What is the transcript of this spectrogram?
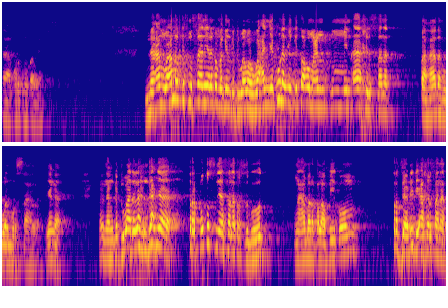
Nah, urut-urutannya. Naam wa amal qismu tsani ada pembagian kedua wa huwa an yakuna al-inqita'u min akhir sanad fa hadha huwa al-mursal. Ya enggak? Yang kedua adalah hendaknya terputusnya sanad tersebut ngabarakallahu fikum terjadi di akhir sanad.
